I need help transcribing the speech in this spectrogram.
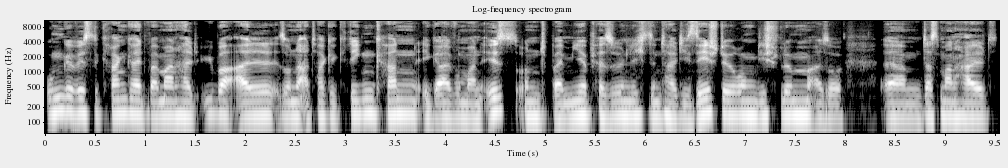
ungewisse Krankheit, weil man halt überall so eine Attacke kriegen kann, egal wo man ist. Und bei mir persönlich sind halt die Sehstörungen die schlimmen. Also, ähm, dass man halt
